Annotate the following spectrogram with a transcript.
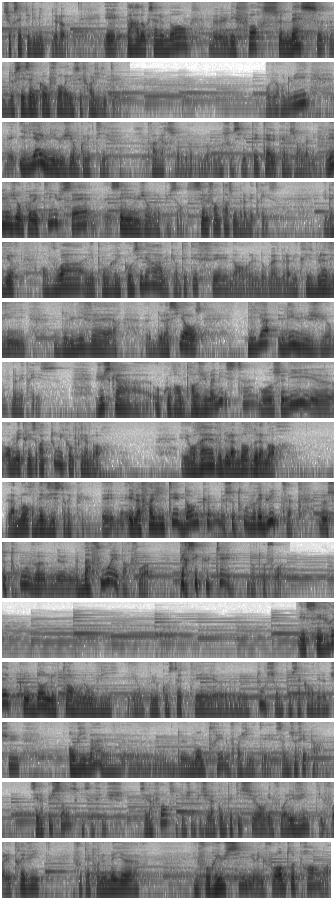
sur cette limite de l'homme. Et paradoxalement, euh, les forces naissent de ces inconforts et de ces fragilités. Aujourd'hui, il y a une illusion collective traverse nos, sociétés telles qu'elles s'organisent. L'illusion collective, c'est l'illusion de la puissance, c'est le fantasme de la maîtrise. Et d'ailleurs, on voit les progrès considérables qui ont été faits dans le domaine de la maîtrise de la vie, de l'univers, de la science. Il y a l'illusion de maîtrise. jusqu'au courant transhumaniste, hein, où on se dit euh, on maîtrisera tout, y compris la mort. Et on rêve de la mort de la mort. La mort n'existerait plus. Et, la fragilité, donc, se trouve réduite, euh, se trouve euh, bafouée parfois, persécutée d'autres fois. Et c'est vrai que dans le temps où l'on vit, et on peut le constater tous, on peut s'accorder là-dessus, on vit mal euh, de montrer nos fragilités. Ça ne se fait pas. C'est la puissance qui s'affiche. C'est la force qui s'affiche. C'est la compétition. Il faut aller vite. Il faut aller très vite. Il faut être le meilleur. Il faut réussir. Il faut entreprendre.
